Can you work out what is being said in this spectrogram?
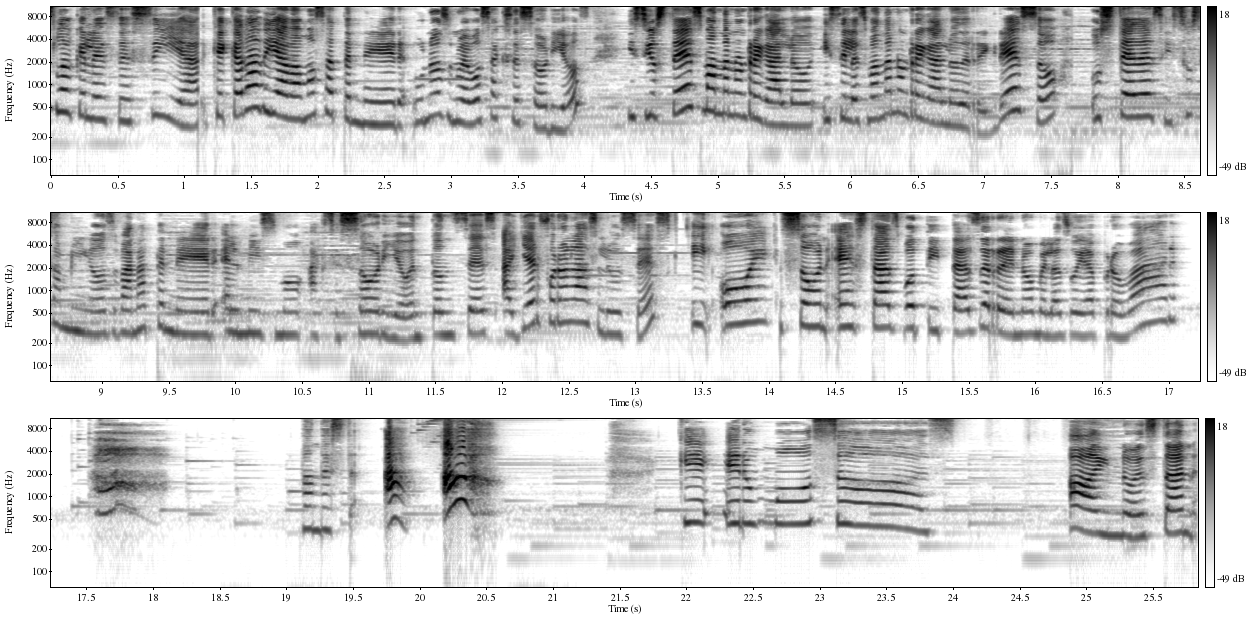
es lo que les decía, que cada día vamos a tener unos nuevos accesorios y si ustedes mandan un regalo y si les mandan un regalo de regreso, ustedes y sus amigos van a tener el mismo accesorio. Entonces, ayer fueron las luces y hoy son estas botitas de reno, me las voy a probar. ¿Dónde está? ¡Ah! ¡Ah! ¡Qué hermosos! Ay, no, están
